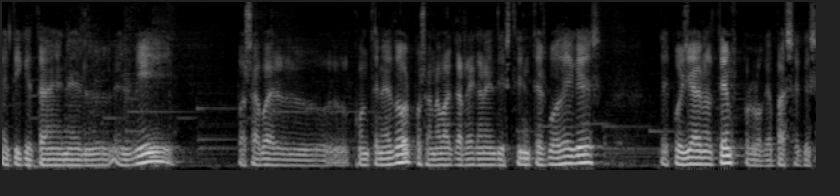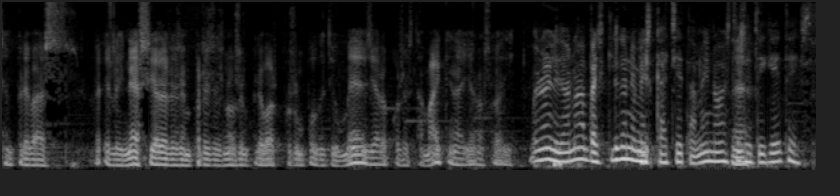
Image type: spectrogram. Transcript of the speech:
etiquetaven el, el vi, passava el contenedor, pues anava carregant en distintes bodegues, Després ja en el temps, pues, lo que passa que sempre vas... La inèrcia de les empreses, no? Sempre vas pues, un poquitiu més, i ara pues, esta màquina, jo no sé... Bueno, li dona, que li dona més caché també, no?, aquestes Eh. etiquetes.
